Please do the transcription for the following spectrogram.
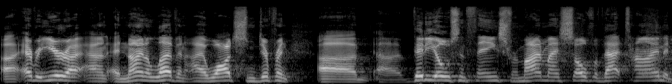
uh, every year I, at 9 11, I watch some different uh, uh, videos and things to remind myself of that time. And,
